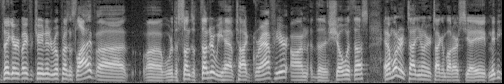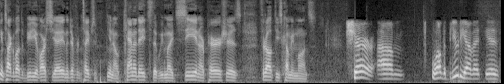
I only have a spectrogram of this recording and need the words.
Thank everybody for tuning in to Real Presence Live. Uh, uh, we're the Sons of Thunder. We have Todd Graff here on the show with us, and I'm wondering, Todd, you know, you're talking about RCIA. Maybe you can talk about the beauty of RCIA and the different types of you know candidates that we might see in our parishes throughout these coming months. Sure. Um, well, the beauty of it is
